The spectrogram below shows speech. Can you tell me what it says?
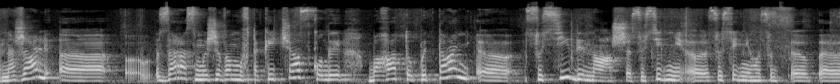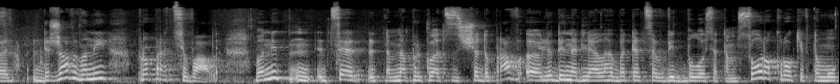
На жаль, е, е, зараз ми живемо в такий час, коли багато питань е, сусіди наші, сусідні, е, сусіднього су- е, е, держави, вони пропрацювали. Вони м, це там, наприклад, щодо прав е, людини для ЛГБТ, це відбулося там 40 років тому,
